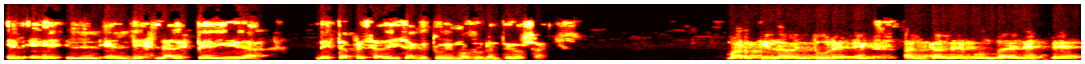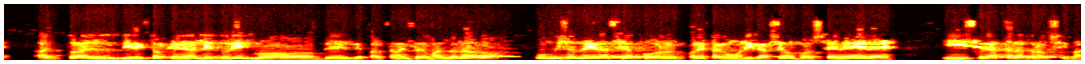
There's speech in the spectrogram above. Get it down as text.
el, la despedida de esta pesadilla que tuvimos durante dos años. Martín Laventure, ex alcalde de Punta del Este, actual director general de turismo del departamento de Maldonado. Un millón de gracias por, por esta comunicación con CNN y será hasta la próxima.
